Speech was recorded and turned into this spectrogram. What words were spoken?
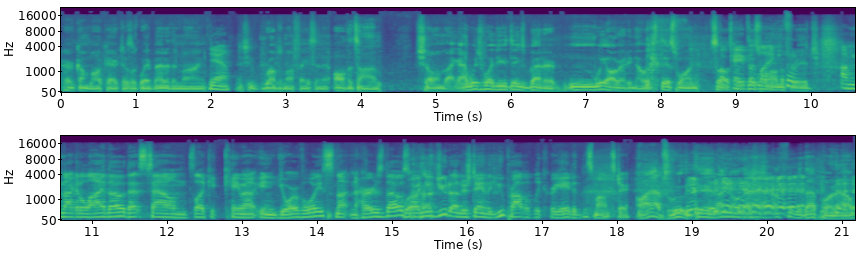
her gumball characters look way better than mine. Yeah. and she rubs my face in it all the time. Show them like, "Ah, which one do you think's better? Mm, we already know it's this one. So Okay, let's put this but one on the fridge. I'm not gonna lie though, that sounds like it came out in your voice, not in hers though. So I need you to understand that you probably created this monster. Oh, I absolutely did. I know that. I figured that part out,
